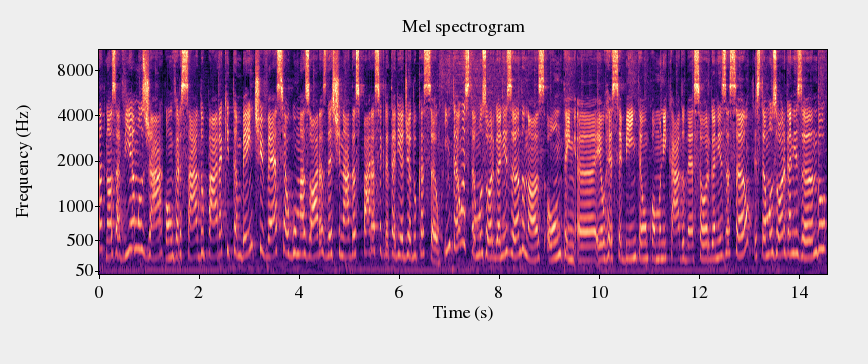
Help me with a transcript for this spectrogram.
Rosa, nós havíamos já conversado para que também tivesse algumas horas destinadas para a Secretaria de Educação. Então, estamos organizando, nós ontem uh, eu recebi então o um comunicado dessa organização, estamos organizando uh,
